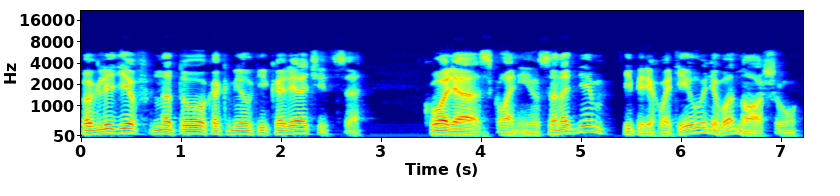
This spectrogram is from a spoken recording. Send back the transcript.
Поглядев на то, как мелкий корячится, Коля склонился над ним и перехватил у него ношу.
